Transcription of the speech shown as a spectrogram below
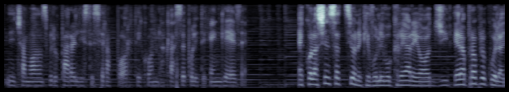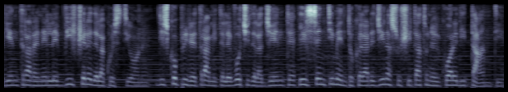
diciamo, a sviluppare gli stessi rapporti con la classe politica inglese. Ecco, la sensazione che volevo creare oggi era proprio quella di entrare nelle viscere della questione, di scoprire tramite le voci della gente il sentimento che la regina ha suscitato nel cuore di tanti.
